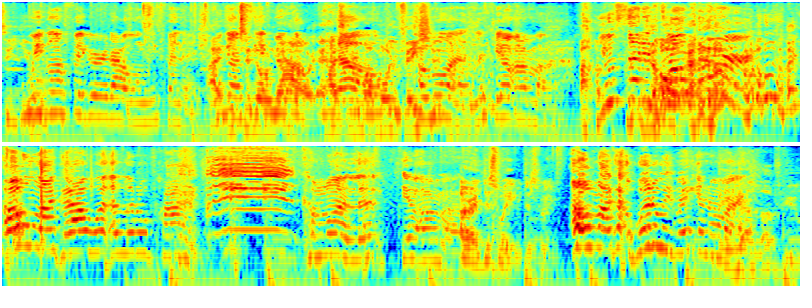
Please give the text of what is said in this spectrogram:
to you. We gonna figure it out when we finish. I need to know now. It has to be my motivation. Come on, lift your arm up. Uh, You said it no, don't hurt. Oh my god. Oh my god, what a little punk. Come on, lift your arm up. All right, just wait, just wait. Oh my god, what are we waiting on? Baby, I love you.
